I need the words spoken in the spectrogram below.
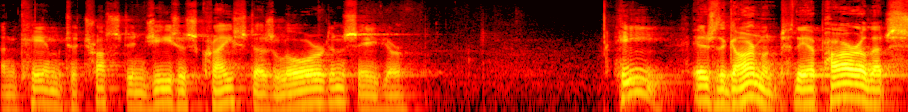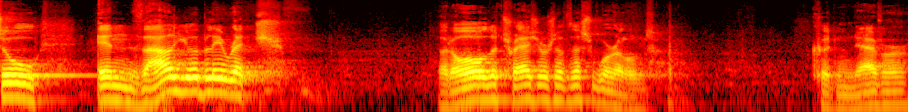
and came to trust in Jesus Christ as Lord and Saviour. He is the garment, the apparel that's so invaluably rich that all the treasures of this world could never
